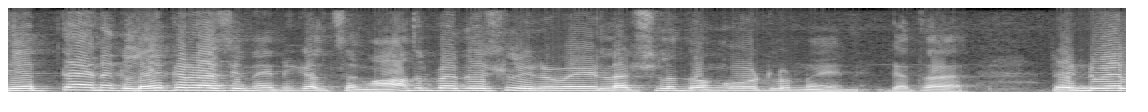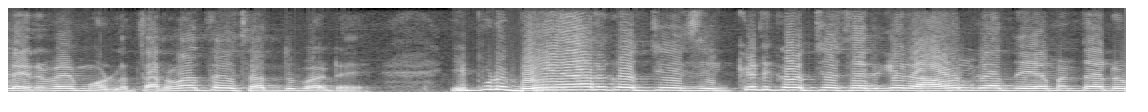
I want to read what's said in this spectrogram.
చెప్తే ఆయనకు లేఖ రాసింది ఎన్నికల సంఘం. ఆంధ్రప్రదేశ్లో ఇరవై ఏడు లక్షల దొంగ ఓట్లు ఉన్నాయని. గత రెండు వేల ఇరవై మూడులో. తర్వాత సర్దుబాటే. ఇప్పుడు బీహార్కి వచ్చేసి ఇక్కడికి వచ్చేసరికి రాహుల్ గాంధీ ఏమంటారు?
